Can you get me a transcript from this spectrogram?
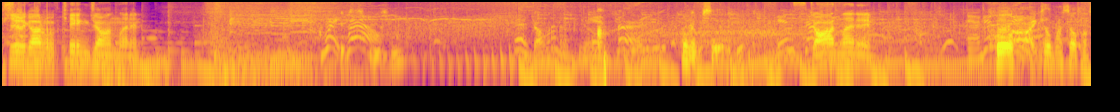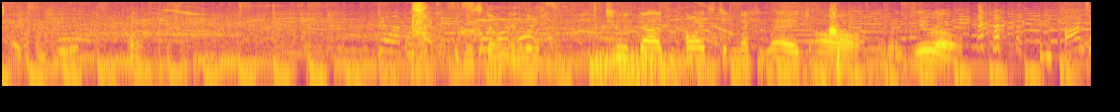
Should have gone with King John Lennon. Great round. Excuse me? Yeah, John Lennon. In third, Don't ever say that again. second, John Lennon. and in Oh. I killed myself on spikes. I'm cool. Fill up with. Kidney stone and little points. 2,000 points to the next wedge. Oh, I'm at zero. On to the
